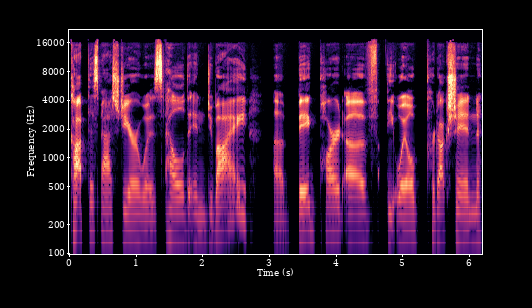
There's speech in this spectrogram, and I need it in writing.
COP this past year was held in Dubai. a big part of the oil production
